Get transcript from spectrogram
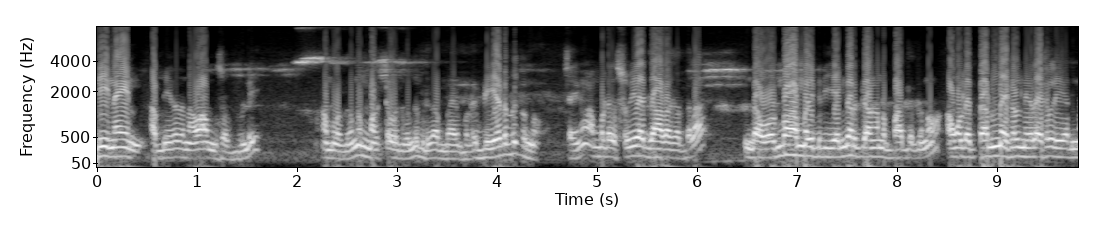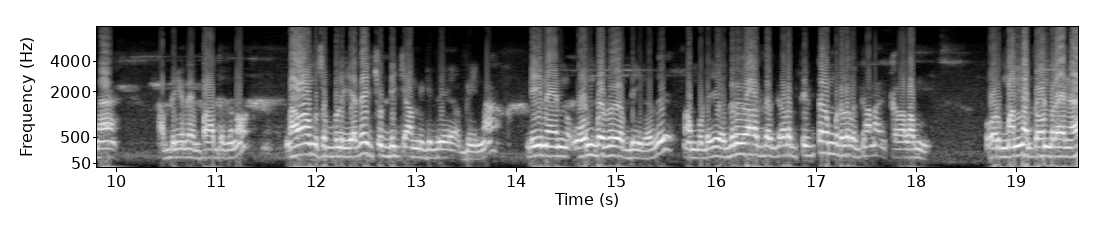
டி நைன் அப்படிங்கிறது நவாம்ச புள்ளி நம்மளுக்கு வந்து மக்களுக்கு வந்து இப்படிதான் பயன்படும். இப்படி எடுத்துக்கணும். சரிங்களா? நம்முடைய சுய ஜாதகத்துல இந்த ஒன்பதாம் அதிபதி எங்க இருக்காங்கன்னு பார்த்துக்கணும். அவங்களுடைய தன்மைகள் நிலைகள் என்ன அப்படிங்கிறத பார்த்துக்கணும். நவாம் புள்ளி எதை சுட்டி காமிக்குது அப்படின்னா டி நைன் ஒன்பது அப்படிங்கிறது நம்முடைய எதிர்காலத்துக்கான திட்டமிடுதலுக்கான காலம். ஒரு மண்ணை தோன்றேங்க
